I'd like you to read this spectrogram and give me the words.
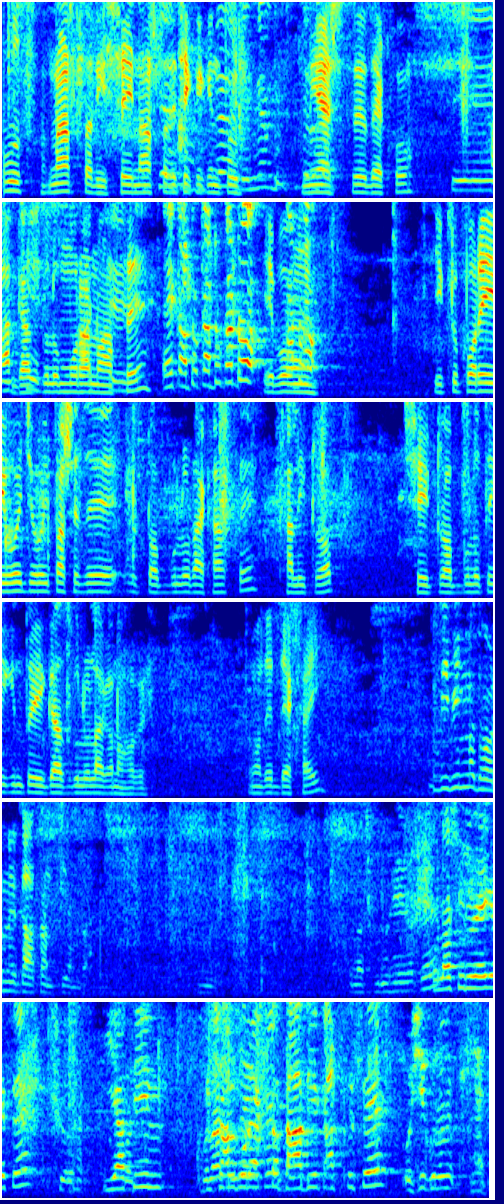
সবুজ নার্সারি সেই নার্সারি থেকে কিন্তু নিয়ে আসছে দেখো গাছগুলো মোড়ানো আছে। এবং একটু পরে ওই যে ওই পাশে যে টবগুলো রাখা আছে খালি টব সেই টবগুলোতেই কিন্তু এই গাছগুলো লাগানো হবে। তোমাদের দেখাই। বিভিন্ন ধরনের গাছ আনছি আমরা। খোলা শুরু হয়ে গেছে? ইয়াসিন বিশাল বড় একটা দা দিয়ে কাটতেছে। ওষিগুলো ঘ্যাস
